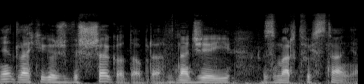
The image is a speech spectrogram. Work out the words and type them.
nie dla jakiegoś wyższego dobra, w nadziei zmartwychwstania.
